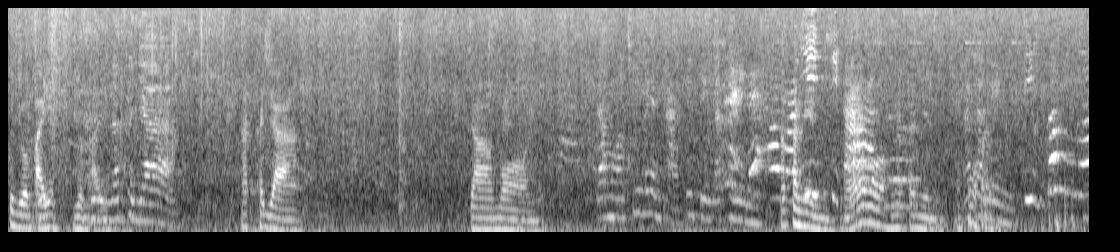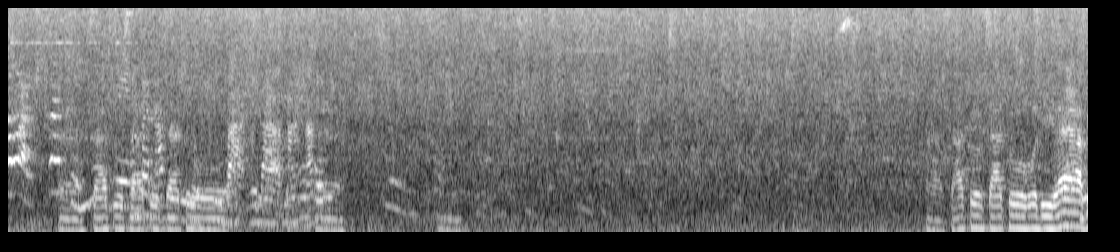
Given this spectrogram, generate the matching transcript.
คุณโยมไอโยมไอคุณนัทยา นัทยา จามอนจามอนชื่อเล่นค่ะชื่อจริงนัทนินนัทนินโอ้นัทนินนัทนินเออสาธุสาธุสาธุกี่บาทเวลามาให้คเอรบ ออ่า สาธุสาธุดีแล้วไป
